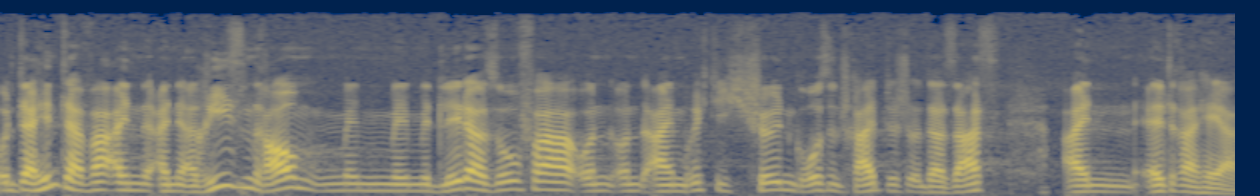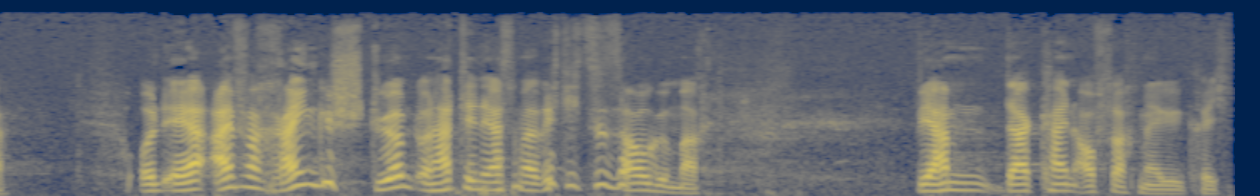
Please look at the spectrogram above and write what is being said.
Und dahinter war ein, ein Riesenraum mit, mit, Ledersofa und, und einem richtig schönen großen Schreibtisch und da saß ein älterer Herr. Und er einfach reingestürmt und hat den erstmal richtig zu Sau gemacht. Wir haben da keinen Auftrag mehr gekriegt.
